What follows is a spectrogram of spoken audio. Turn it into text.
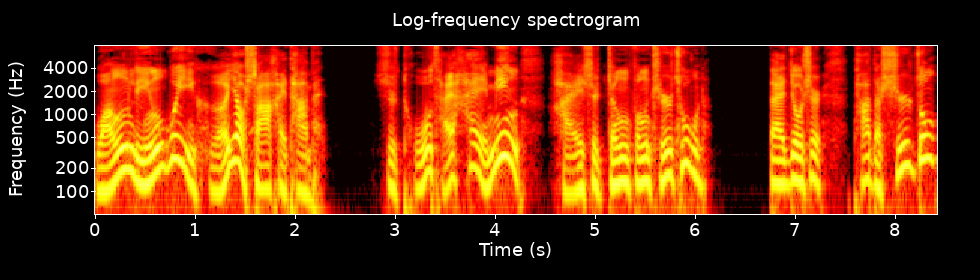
王玲为何要杀害他们？是图财害命，还是争风吃醋呢？再就是他的失踪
